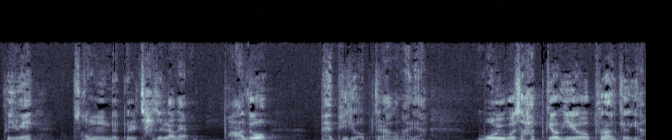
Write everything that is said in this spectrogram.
그 중에 돕는 배필을 찾으려고 해. 봐도 배필이 없더라고 말이야. 모의고사 합격이요? 불합격이야?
